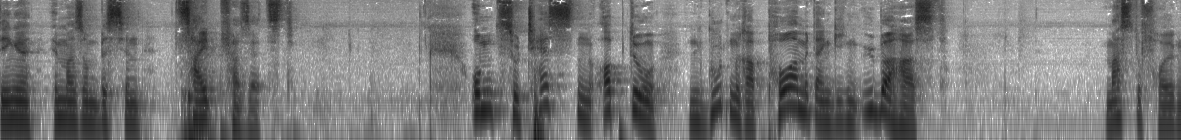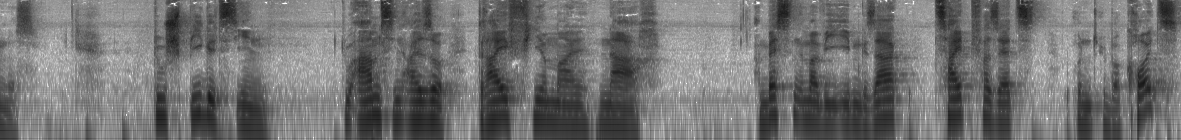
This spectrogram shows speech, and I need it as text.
Dinge immer so ein bisschen zeitversetzt. Um zu testen, ob du einen guten Rapport mit deinem Gegenüber hast, machst du Folgendes. Du spiegelst ihn. Du ahmst ihn also drei, viermal nach. Am besten immer, wie eben gesagt, zeitversetzt und über Kreuz.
